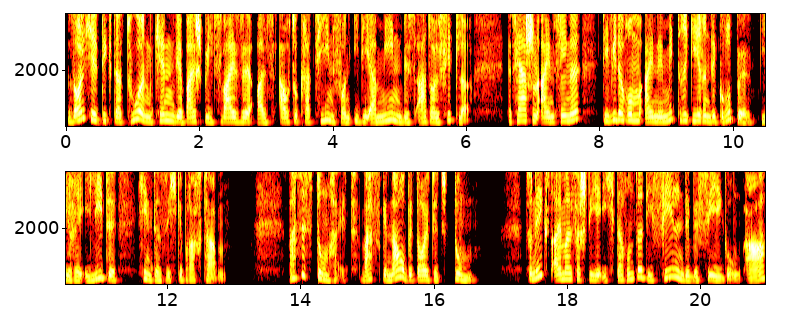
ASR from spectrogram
Solche Diktaturen kennen wir beispielsweise als Autokratien von Idi Amin bis Adolf Hitler. Es herrschen Einzelne, die wiederum eine mitregierende Gruppe, ihre Elite, hinter sich gebracht haben. Was ist Dummheit? Was genau bedeutet dumm? Zunächst einmal verstehe ich darunter die fehlende Befähigung a.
